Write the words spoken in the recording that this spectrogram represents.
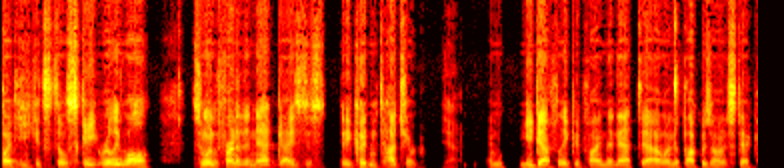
but he could still skate really well. So in front of the net, guys just they couldn't touch him. Yeah. And he definitely could find the net uh, when the puck was on a stick.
